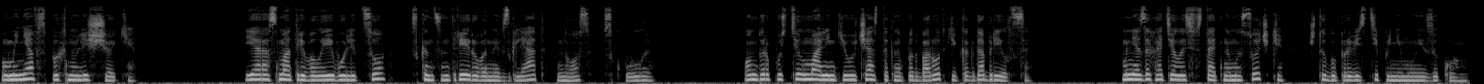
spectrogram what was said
у меня вспыхнули щеки. Я рассматривала его лицо, сконцентрированный взгляд, нос, скулы. Он пропустил маленький участок на подбородке, когда брился. Мне захотелось встать на мысочки, чтобы провести по нему языком.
